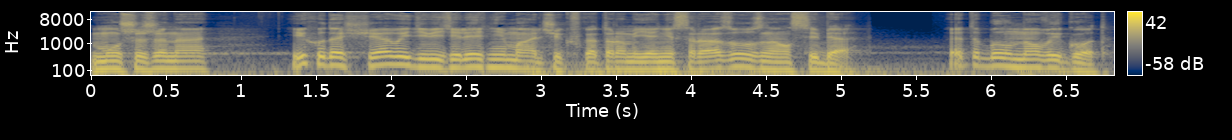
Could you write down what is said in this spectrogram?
муж и жена, и худощавый девятилетний мальчик, в котором я не сразу узнал себя. Это был Новый год.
